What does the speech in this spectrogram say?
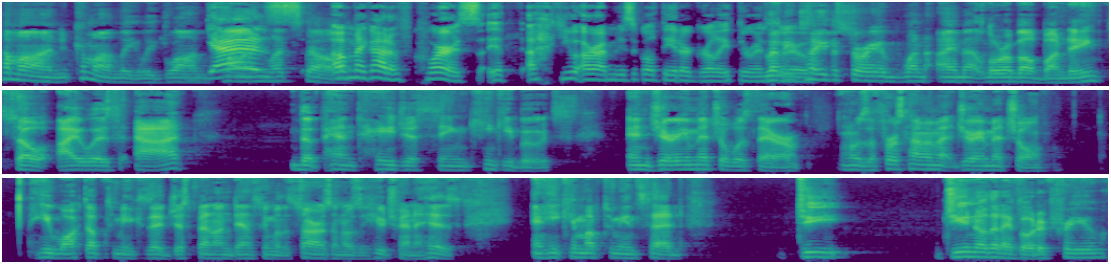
Come on, come on, Legally Blonde. Yes. Con, let's go. Oh my God, of course. If, uh, you are a musical theater girly through and Let through. Let me tell you the story of when I met Laura Bell Bundy. So I was at the Pantages seeing Kinky Boots, and Jerry Mitchell was there. And it was the first time I met Jerry Mitchell. He walked up to me because I'd just been on Dancing with the Stars, and I was a huge fan of his. And he came up to me and said, "Do you, do you know that I voted for you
